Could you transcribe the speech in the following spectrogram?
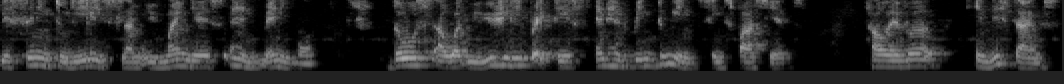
listening to daily Islamic reminders, and many more. Those are what we usually practice and have been doing since past years. However, in these times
